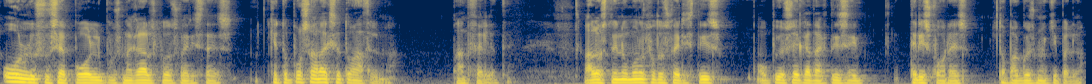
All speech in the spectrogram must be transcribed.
όλους τους επόλοιπους μεγάλους ποδοσφαιριστές και το πόσο άλλαξε το άθλημα, αν θέλετε. Άλλωστε είναι ο μόνος ποδοσφαιριστής ο οποίος έχει κατακτήσει τρεις φορές το παγκόσμιο κύπελο.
